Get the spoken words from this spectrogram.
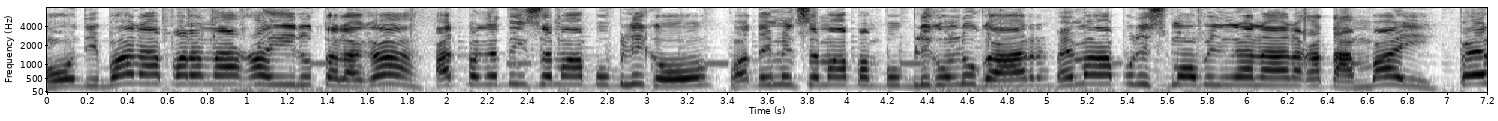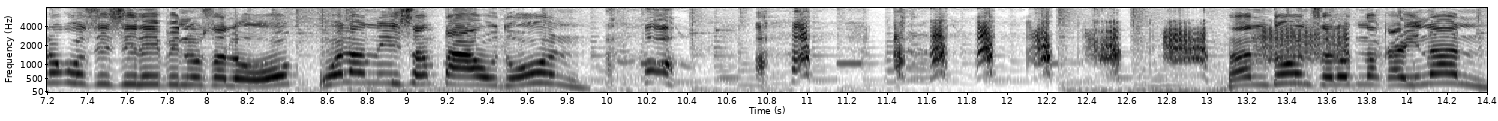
O di ba na parang nakakahilo talaga. At pagdating sa mga publiko, what I mean sa mga pampublikong lugar, may mga pulis mobile nga na nakatambay. Pero kung sisilipin mo sa loob, walang ni isang tao doon. Nandun sa loob ng kainan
